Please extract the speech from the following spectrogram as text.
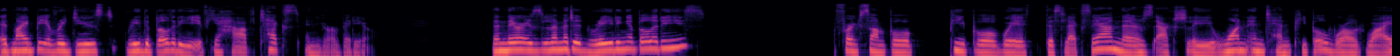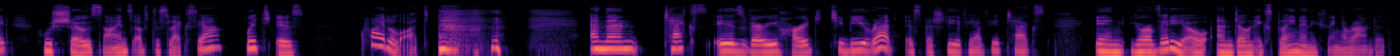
it might be a reduced readability if you have text in your video. Then there is limited reading abilities. For example, people with dyslexia, and there's actually one in 10 people worldwide who show signs of dyslexia, which is quite a lot. and then text is very hard to be read, especially if you have your text in your video and don't explain anything around it.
